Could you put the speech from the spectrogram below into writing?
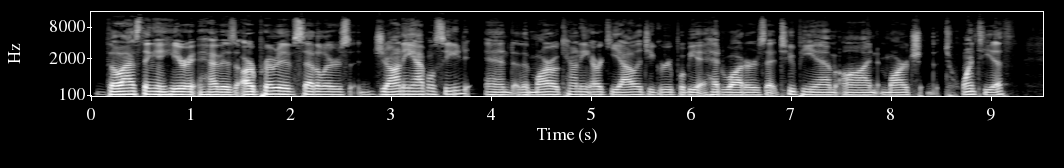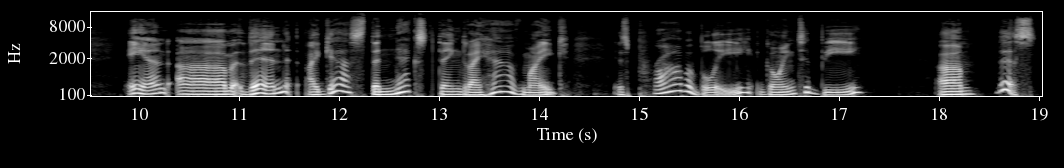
the last thing I hear have is our primitive settlers, Johnny Appleseed, and the Morrow County Archaeology Group will be at Headwaters at 2 p.m. on March the 20th. And um, then I guess the next thing that I have, Mike, is probably going to be um, this.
